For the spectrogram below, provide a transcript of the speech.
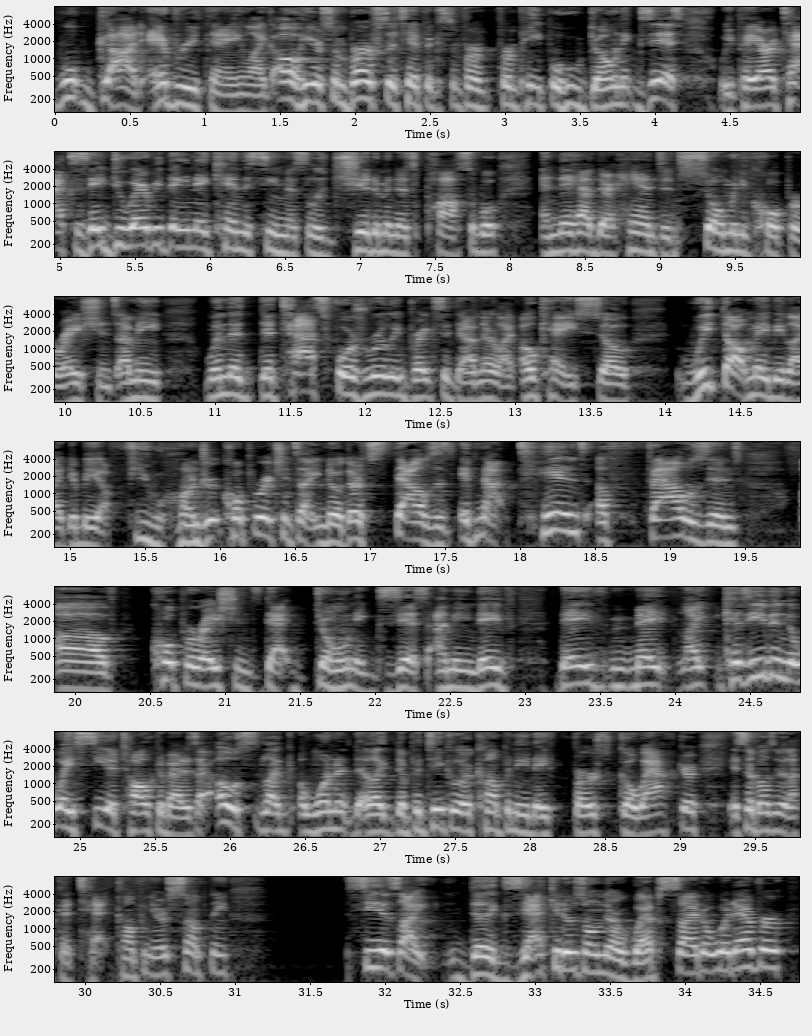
well, God, everything. Like, oh, here's some birth certificates from, from people who don't exist. We pay our taxes. They do everything they can to seem as legitimate as possible. And they have their hands in so many corporations. I mean, when the, the task force really breaks it down, they're like, okay, so we thought maybe like there'd be a few hundred corporations. Like, no, there's thousands, if not tens of thousands of corporations that don't exist. I mean, they've they've made like because even the way Siya talked about it, it's like oh, it's like one of the, like the particular company they first go after is supposed to be like a tech company or something. Siya's like the executives on their website or whatever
